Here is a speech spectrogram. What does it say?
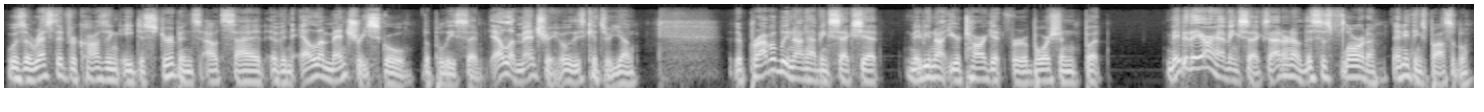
was arrested for causing a disturbance outside of an elementary school, the police say. Elementary? Oh, these kids are young. They're probably not having sex yet. Maybe not your target for abortion, but maybe they are having sex. I don't know. This is Florida. Anything's possible.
